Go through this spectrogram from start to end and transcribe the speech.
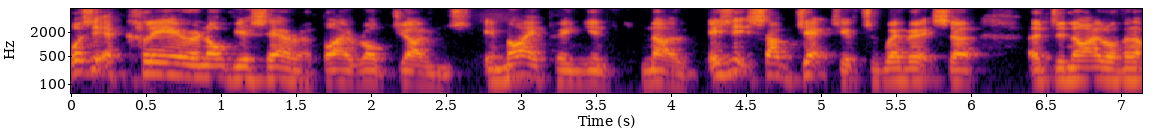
was it a clear and obvious error by Rob Jones? In my opinion, no. Is it subjective to whether it's a, a denial of an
